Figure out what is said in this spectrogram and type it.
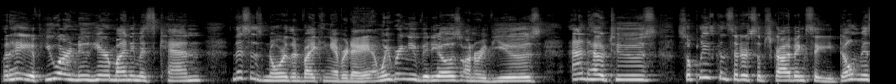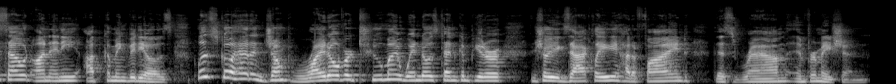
But hey, if you are new here, my name is Ken, and this is Northern Viking Everyday, and we bring you videos on reviews and how-tos, so please consider subscribing so you don't miss out on any upcoming videos. But let's go ahead and jump right over to my Windows 10 computer and show you exactly how to find this RAM information.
